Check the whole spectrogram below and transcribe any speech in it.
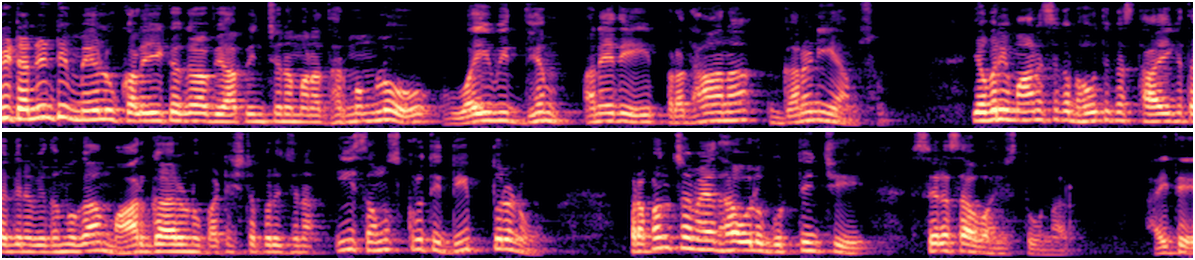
వీటన్నింటి మేలు కలయికగా వ్యాపించిన మన ధర్మంలో వైవిధ్యం అనేది ప్రధాన గణనీయాంశం. ఎవరి మానసిక భౌతిక స్థాయికి తగిన విధముగా మార్గాలను పటిష్టపరిచిన ఈ సంస్కృతి దీప్తులను ప్రపంచ మేధావులు గుర్తించి శిరస వహిస్తూ ఉన్నారు. అయితే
